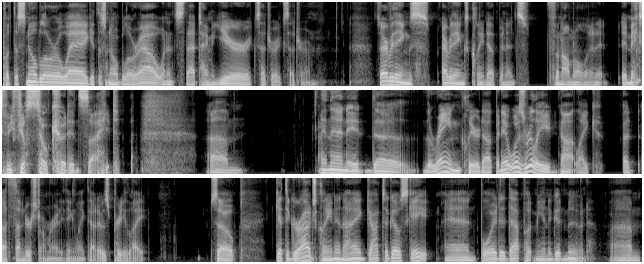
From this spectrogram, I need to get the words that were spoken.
put the snowblower away, get the snowblower out when it's that time of year, et cetera, et cetera. So everything's everything's cleaned up and it's phenomenal and it, it makes me feel so good inside. um and then it the the rain cleared up and it was really not like a, a thunderstorm or anything like that. It was pretty light. So get the garage clean and I got to go skate. And boy, did that put me in a good mood. Um,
